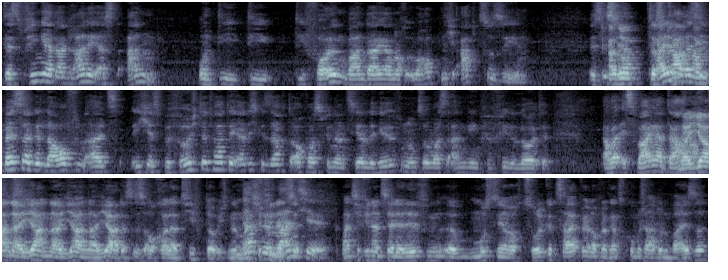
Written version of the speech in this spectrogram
das fing ja da gerade erst an. Und die, die, die Folgen waren da ja noch überhaupt nicht abzusehen. Es ist Also, ja teilweise besser gelaufen, als ich es befürchtet hatte, ehrlich gesagt, auch was finanzielle Hilfen und sowas anging für viele Leute. Aber es war ja da. Na ja, na ja, na ja, na ja, das ist auch relativ, glaube ich. Ne? Ja, für finanzie- manche. manche finanzielle Hilfen äh, mussten ja auch zurückgezahlt werden auf eine ganz komische Art und Weise.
